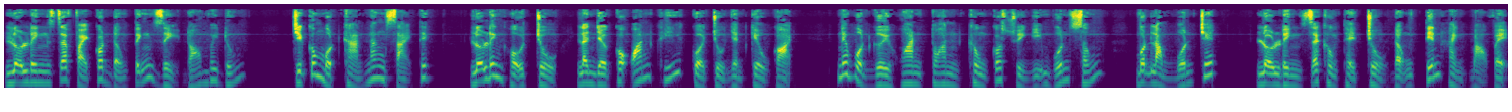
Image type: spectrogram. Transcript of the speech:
lộ linh sẽ phải có động tĩnh gì đó mới đúng. Chỉ có một khả năng giải thích, lộ linh hộ chủ là nhờ có oán khí của chủ nhân kêu gọi. Nếu một người hoàn toàn không có suy nghĩ muốn sống, một lòng muốn chết, lộ linh sẽ không thể chủ động tiến hành bảo vệ.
